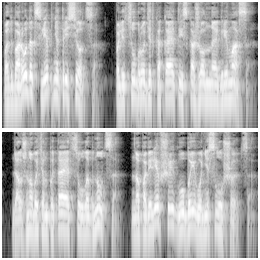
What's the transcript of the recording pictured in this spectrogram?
Подбородок слепня трясется. По лицу бродит какая-то искаженная гримаса. Должно быть, он пытается улыбнуться, но побелевшие губы его не слушаются.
